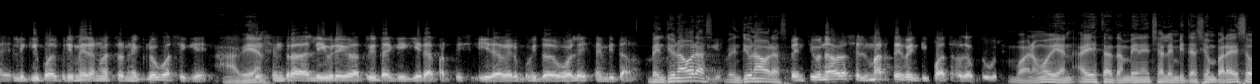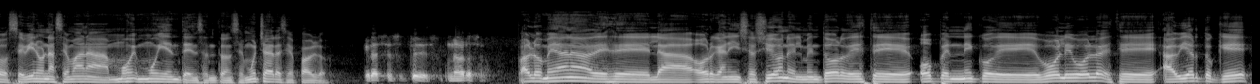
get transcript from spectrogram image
el equipo de primera nuestro en el club, así que ah, es entrada libre y gratuita el que quiera ir a ver un poquito de volei está invitado. 21 horas, 21 horas. 21 horas el martes 24 de octubre. Bueno, muy bien, ahí está también hecha la invitación para eso. Se viene una semana muy muy intensa entonces. Muchas gracias, Pablo. Gracias a ustedes. Un abrazo. Pablo Meana, desde la organización, el mentor de este Open Neco de voleibol, este abierto que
